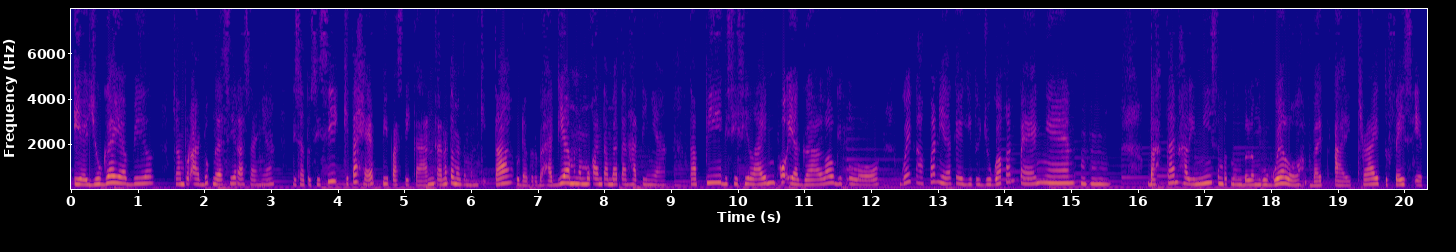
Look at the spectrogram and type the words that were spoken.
Iya juga ya Bill, campur aduk gak sih rasanya? Di satu sisi kita happy pastikan karena teman-teman kita udah berbahagia menemukan tambatan hatinya. Tapi di sisi lain kok ya galau gitu loh. Gue kapan ya kayak gitu juga kan pengen. Bahkan hal ini sempat membelenggu gue loh, but I try to face it.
